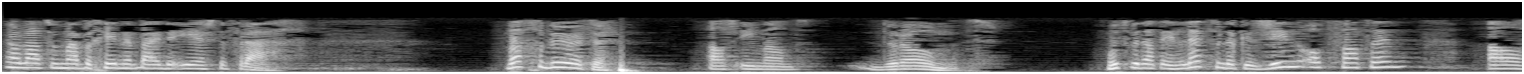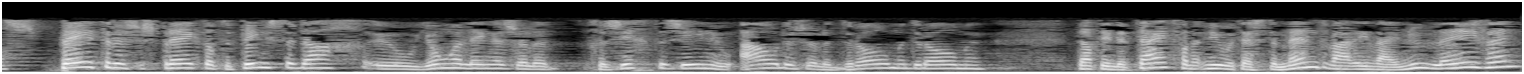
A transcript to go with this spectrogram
Nou, laten we maar beginnen bij de eerste vraag. Wat gebeurt er als iemand droomt? Moeten we dat in letterlijke zin opvatten? Als Petrus spreekt op de Pinksterdag, uw jongelingen zullen gezichten zien, uw ouderen zullen dromen dromen. Dat in de tijd van het Nieuwe Testament waarin wij nu leven,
